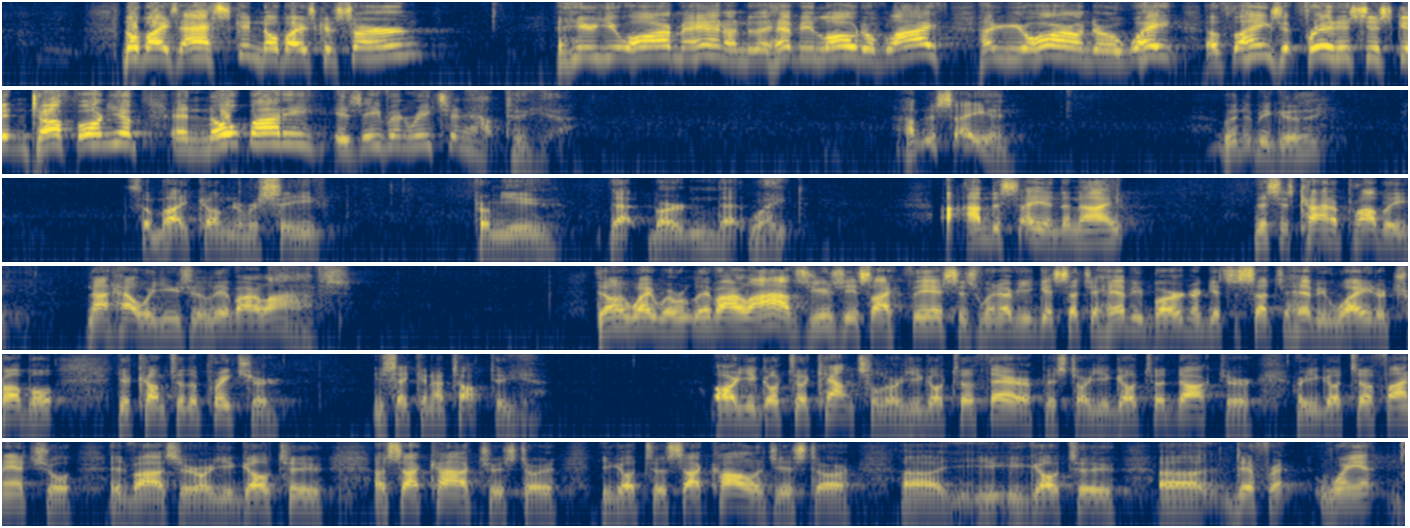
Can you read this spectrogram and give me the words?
Nobody's asking, nobody's concerned. And here you are, man, under the heavy load of life. Here you are under a weight of things that, friend, it's just getting tough on you, and nobody is even reaching out to you. I'm just saying, wouldn't it be good? Somebody come to receive from you that burden, that weight. I'm just saying tonight, this is kind of probably not how we usually live our lives. The only way we live our lives, usually is like this, is whenever you get such a heavy burden or gets such a heavy weight or trouble, you come to the preacher. You say, Can I talk to you? Or you go to a counselor, or you go to a therapist, or you go to a doctor, or you go to a financial advisor, or you go to a psychiatrist, or you go to a psychologist, or uh, you, you, go to uh, different,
